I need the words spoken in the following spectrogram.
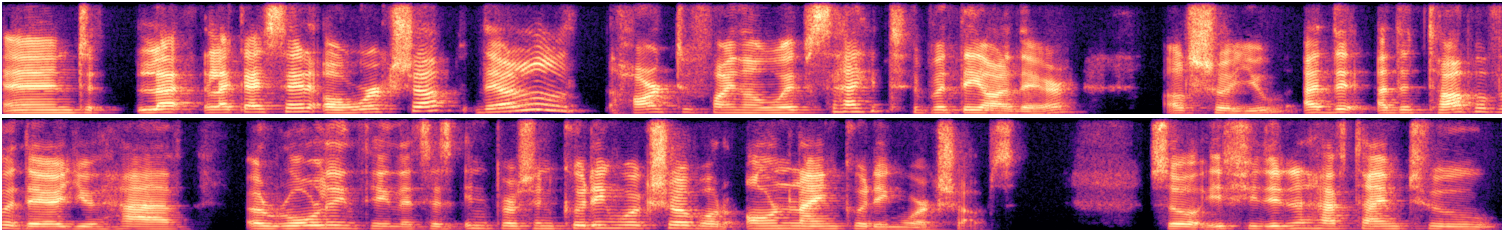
And like, like I said, our workshop, they're a little hard to find on website, but they are there. I'll show you. At the at the top over there, you have a rolling thing that says in-person coding workshop or online coding workshops. So if you didn't have time to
